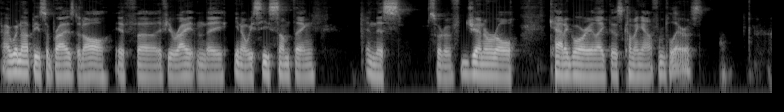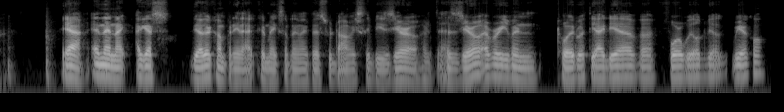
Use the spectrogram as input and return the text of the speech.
I would not be surprised at all if uh, if you're right and they you know we see something in this sort of general category like this coming out from Polaris. Yeah, and then I, I guess the other company that could make something like this would obviously be Zero. Has Zero ever even toyed with the idea of a four wheeled vehicle?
